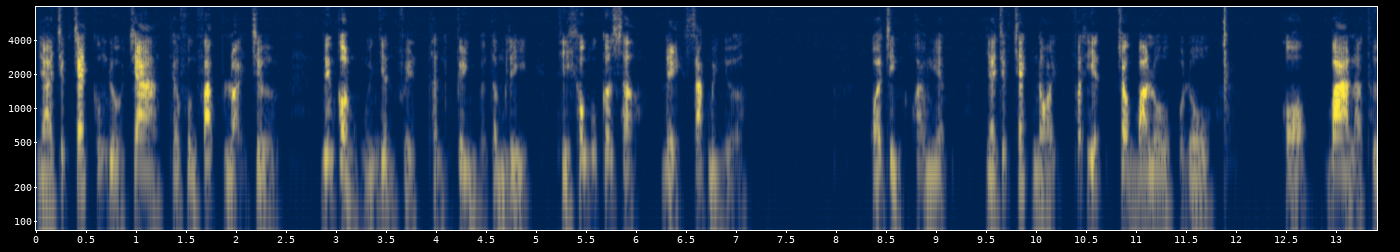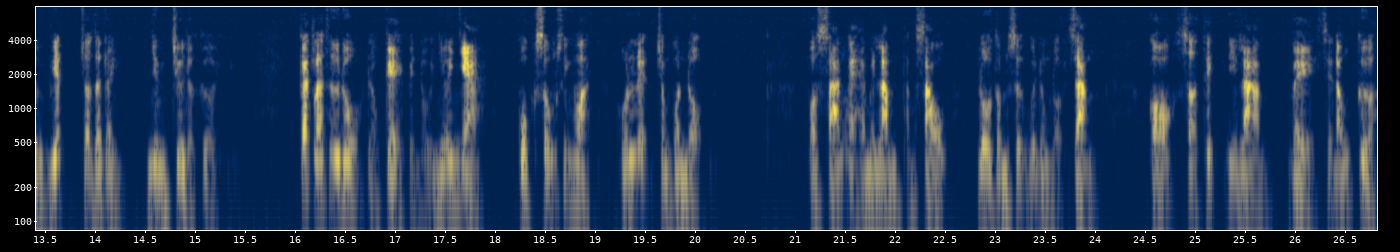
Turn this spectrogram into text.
nhà chức trách cũng điều tra theo phương pháp loại trừ, nên còn một nguyên nhân về thần kinh và tâm lý thì không có cơ sở để xác minh nữa. Quá trình khám nghiệm, nhà chức trách nói phát hiện trong ba lô của Đô có 3 lá thư viết cho gia đình nhưng chưa được gửi. Các lá thư Đô đều kể về nỗi nhớ nhà, cuộc sống sinh hoạt, huấn luyện trong quân đội vào sáng ngày 25 tháng 6, Đô tâm sự với đồng đội rằng có sở thích đi làm về sẽ đóng cửa,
